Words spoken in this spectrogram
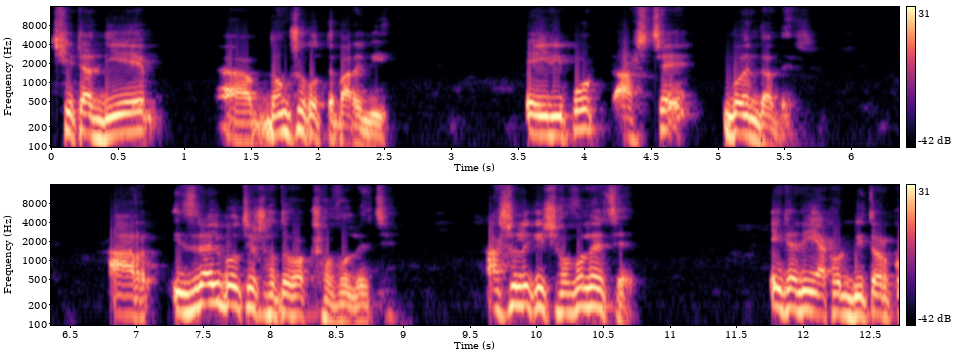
সেটা দিয়ে ধ্বংস করতে পারেনি। এই রিপোর্ট আসছে গোয়েন্দাদের। আর ইসরায়েল বলছে শতভাগ সফল হয়েছে। আসলে কি সফল হয়েছে? এটা নিয়ে এখন বিতর্ক।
